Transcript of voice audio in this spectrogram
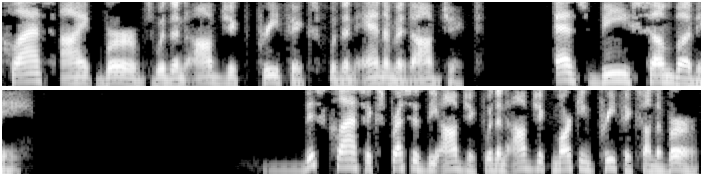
Class I – Verbs with an object prefix, with an animate object. S. Be somebody this class expresses the object with an object marking prefix on the verb.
